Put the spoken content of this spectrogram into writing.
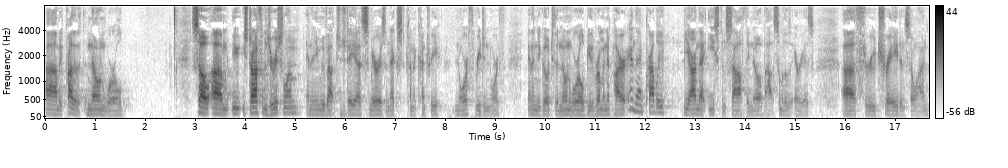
Um, it's probably the known world. So um, you, you start off from Jerusalem, and then you move out to Judea. Samaria is the next kind of country north, region north. And then you go to the known world, be the Roman Empire, and then probably beyond that, east and south, they know about some of those areas uh, through trade and so on,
